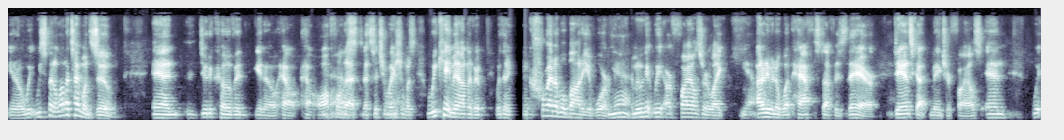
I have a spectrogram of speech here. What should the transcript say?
You know, we, we spent a lot of time on Zoom. And due to COVID, you know, how how awful Yes. that, that situation was. We came out of it with an incredible body of work. Yeah, I mean, we, we our files are like, yeah. I don't even know what half the stuff is there. Dan's got major files. And we,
